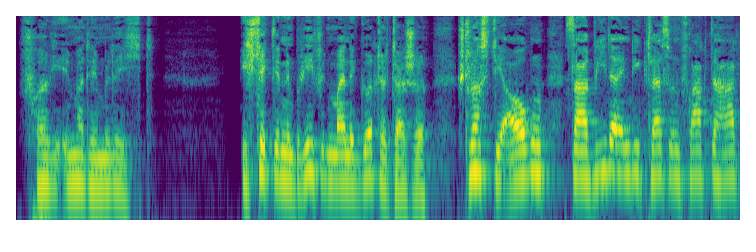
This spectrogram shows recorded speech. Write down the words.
folge immer dem Licht. Ich steckte den Brief in meine Gürteltasche, schloss die Augen, sah wieder in die Klasse und fragte Haag,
